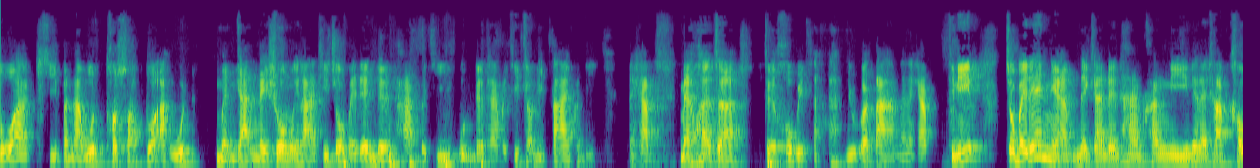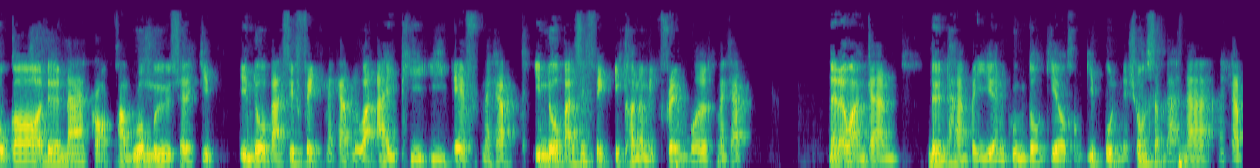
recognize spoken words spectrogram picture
ตัวขีปนาวุธ ทดสอบตัวอาวุธ เหมือนกันในช่วงเวลาที่โจไบเดนเดินทางไปที่ญี่ปุ่นเดินทางไปที่เกาหลีใต้พอดีนะครับ แม้ว่าจะเจอโควิดอยู่ก็ตามนะครับ ทีนี้โจไบเดนเนี่ยในการเดินทางครั้งนี้เนี่ยนะครับเขาก็เดินหน้ากรอบความร่วมมือเศรษฐกิจอินโดแปซิฟิกนะครับหรือว่า IPEF นะครับ Indo Pacific Economic Framework นะครับในระหว่างการเดินทางไปเยือนกรุงโตเกียวของญี่ปุ่นในช่วงสัปดาห์หน้านะครับ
